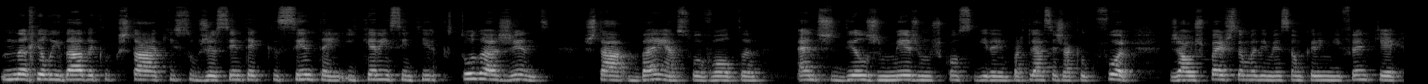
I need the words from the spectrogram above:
na realidade aquilo que está aqui subjacente é que sentem e querem sentir que toda a gente está bem à sua volta antes deles mesmos conseguirem partilhar, seja aquilo que for. Já os peixes têm uma dimensão um bocadinho diferente, que é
